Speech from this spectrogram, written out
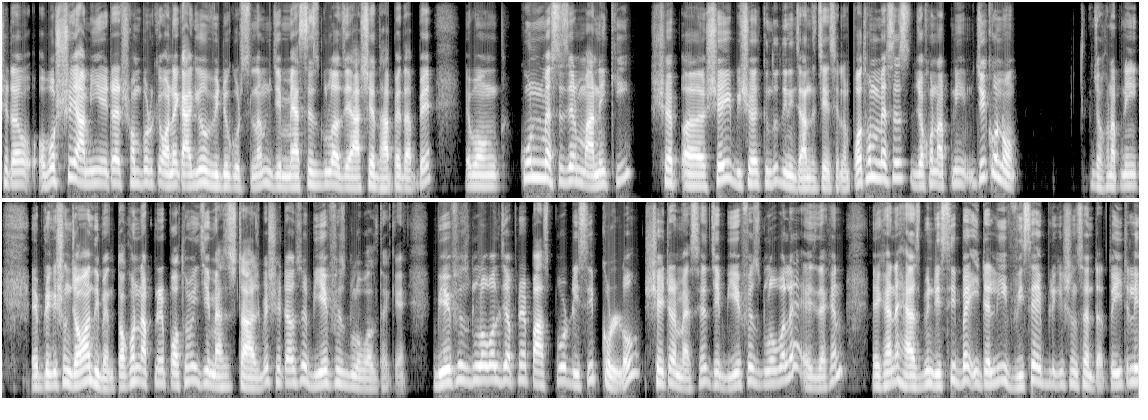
সেটা অবশ্যই আমি এটার সম্পর্কে অনেক আগেও ভিডিও করছিলাম যে মেসেজগুলো যে আসে ধাপে, ধাপে এবং কোন মেসেজের মানে কি সেই বিষয়ে কিন্তু তিনি জানতে চেয়েছিলেন। প্রথম মেসেজ যখন আপনি যেকোনো যখন আপনি অ্যাপ্লিকেশন জমা দিবেন, তখন আপনার ১ম এই যে মেসেজটা আসবে সেটা হচ্ছে বিএফএস গ্লোবাল থেকে। বিএফএস গ্লোবাল যে আপনার পাসপোর্ট রিসিভ করল সেটার মেসেজ যে বিএফএস গ্লোবালে এই দেখেন এখানে has been received by Italy visa application centre. তো ইটালি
